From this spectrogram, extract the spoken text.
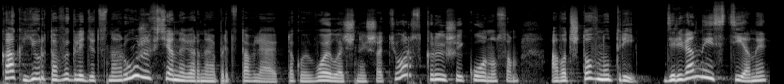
Как юрта выглядит снаружи, все, наверное, представляют. Такой войлочный шатер с крышей конусом. А вот что внутри? Деревянные стены,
